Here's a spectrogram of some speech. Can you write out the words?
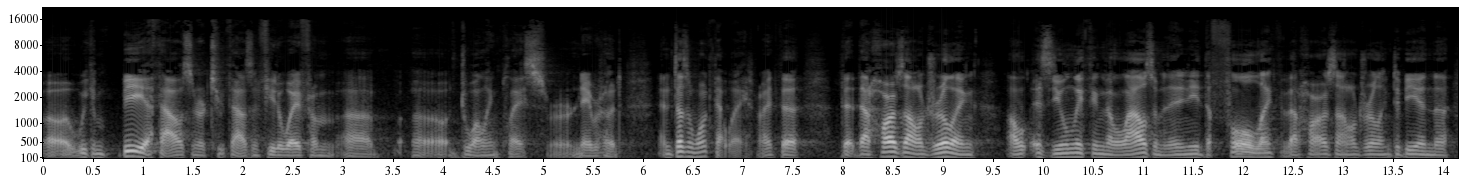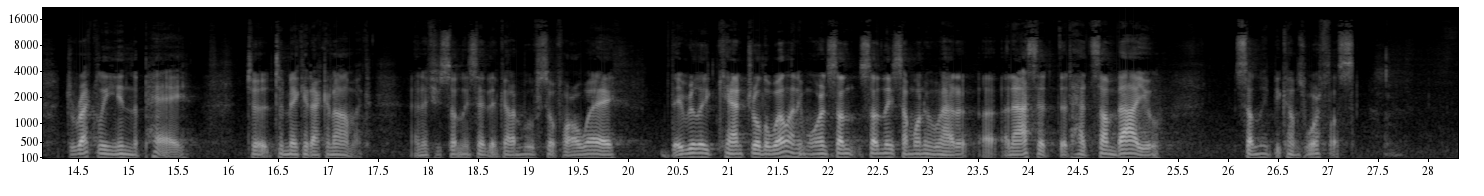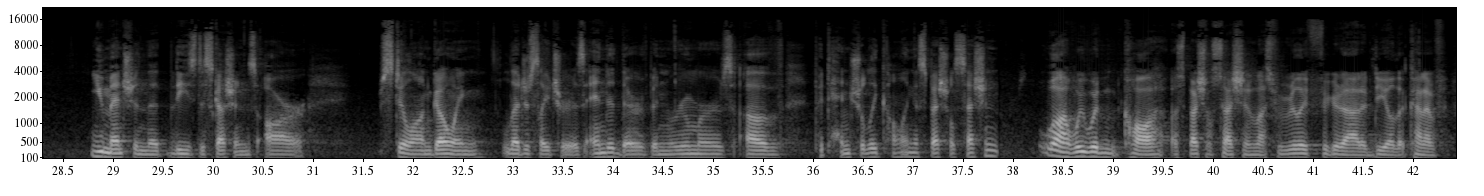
uh, we can be a thousand or two thousand feet away from uh, a dwelling place or neighborhood, and it doesn't work that way, right? The, the that horizontal drilling is the only thing that allows them, and they need the full length of that horizontal drilling to be in the directly in the pay to to make it economic. And if you suddenly say they've got to move so far away, they really can't drill the well anymore, and some, suddenly someone who had a, a, an asset that had some value suddenly becomes worthless. You mentioned that these discussions are still ongoing. Legislature has ended. There have been rumors of potentially calling a special session. Well, we wouldn't call a special session unless we really figured out a deal that kind of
